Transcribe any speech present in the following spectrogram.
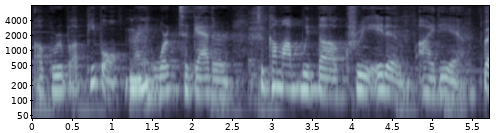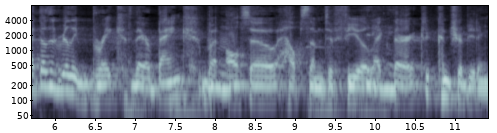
a group of people，right、work together to come up with a creative idea。 That doesn't really break their bank, but also helps them to feel like they're c- contributing.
